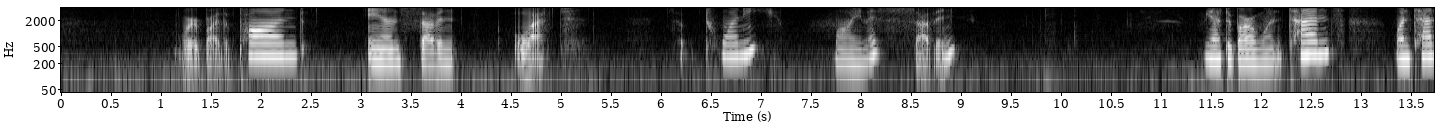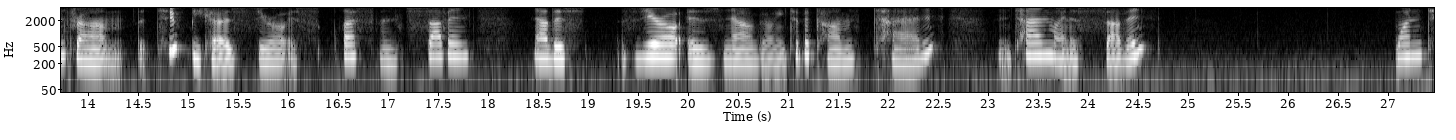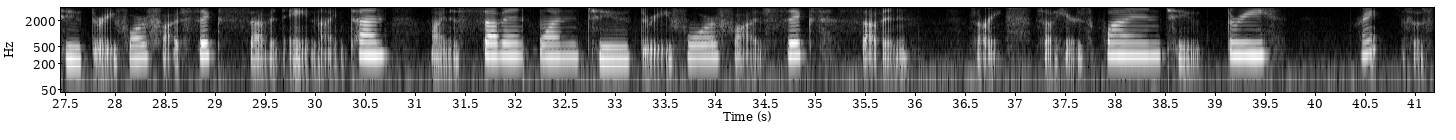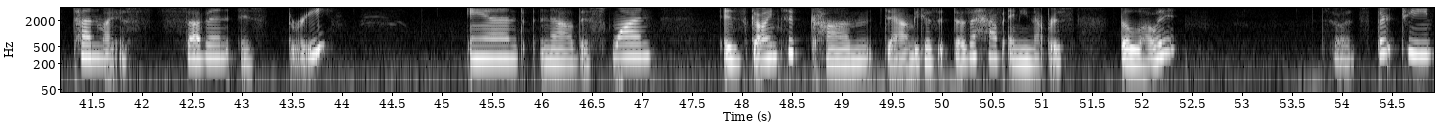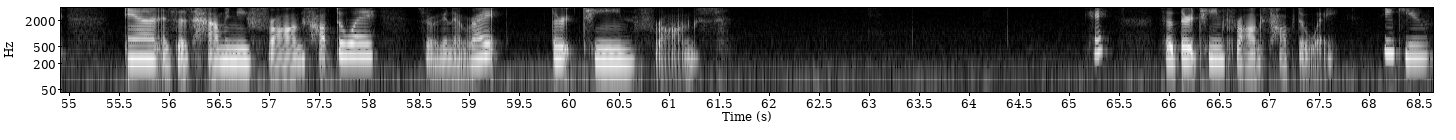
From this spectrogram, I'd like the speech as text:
were by the pond, and seven left. So 20 minus 7. We have to borrow one tenth, one tenth from the 2 because 0 is less than 7. Now this 0 is now going to become 10. And 10 minus 7. 1, 2, 3, 4, 5, 6, 7, 8, 9, 10 minus 7. 1, 2, 3, 4, 5, 6, 7. Sorry. So here's 1, 2, 3. Right? So 10 minus 7 is 3. And now this 1 is going to come down because it doesn't have any numbers below it. So it's 13. And it says how many frogs hopped away. So we're going to write 13 frogs. Okay, so 13 frogs hopped away. Thank you.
